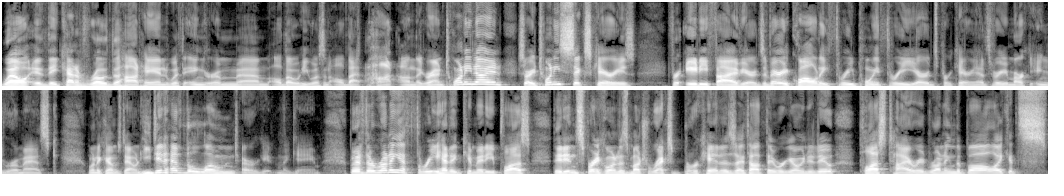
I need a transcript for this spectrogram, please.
well, they kind of rode the hot hand with Ingram, um, although he wasn't all that hot on the ground. Twenty nine, sorry, twenty six carries for 85 yards, a very quality 3.3 yards per carry. That's very Mark Ingram esque when it comes down. He did have the lone target in the game. But if they're running a three headed committee, plus they didn't sprinkle in as much Rex Burkhead as I thought they were going to do, plus Tyrod running the ball, like it's.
